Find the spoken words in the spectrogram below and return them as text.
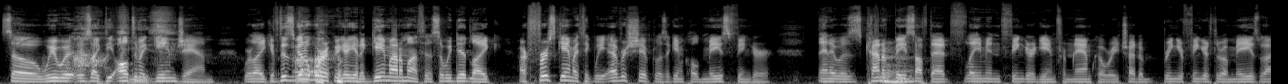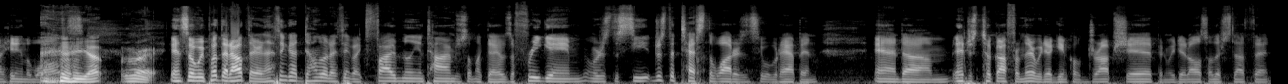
So we were it was like the ah, ultimate jeez. game jam. We're like, if this is gonna work, we gotta get a game out a month. And so we did like our first game I think we ever shipped was a game called Maze Finger. And it was kind of uh-huh. based off that Flamin' Finger game from Namco where you try to bring your finger through a maze without hitting the walls. yep. right. And so we put that out there, and I think got downloaded I think like five million times or something like that. It was a free game, or just to see, just to test the waters and see what would happen. And um, it just took off from there. We did a game called Dropship, and we did all this other stuff that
